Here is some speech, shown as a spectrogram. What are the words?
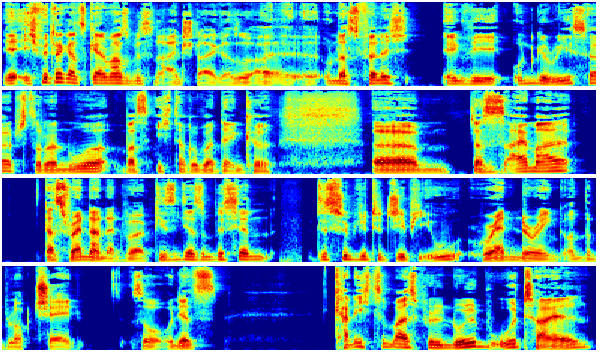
Ja? ja? ich würde da ganz gerne mal so ein bisschen einsteigen. Also, äh, äh, und das völlig irgendwie ungeresearched, sondern nur, was ich darüber denke. Ähm, das ist einmal das Render Network. Die sind ja so ein bisschen Distributed GPU Rendering on the Blockchain. So, und jetzt kann ich zum Beispiel null beurteilen,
